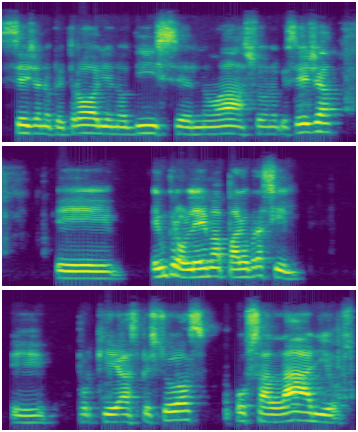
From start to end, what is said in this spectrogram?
seja no petróleo, no diesel, no aço, no que seja, é, é um problema para o Brasil, porque as pessoas, os salários,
